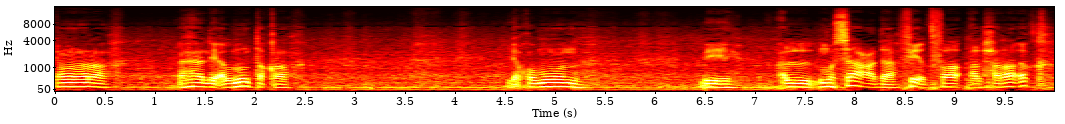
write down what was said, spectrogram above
كما نرى أهالي المنطقة يقومون بالمساعدة في إطفاء الحرائق.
